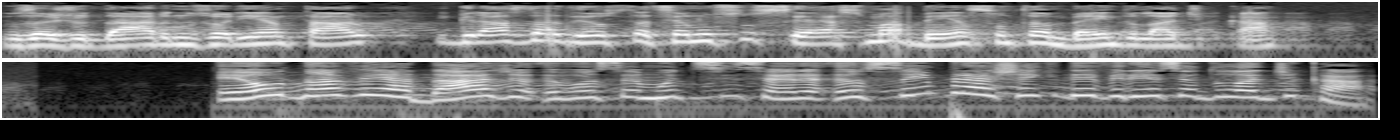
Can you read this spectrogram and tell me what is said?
nos ajudaram, nos orientaram e graças a Deus está sendo um sucesso, uma bênção também do lado de cá. Eu, na verdade, eu vou ser muito sincera, eu sempre achei que deveria ser do lado de cá.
